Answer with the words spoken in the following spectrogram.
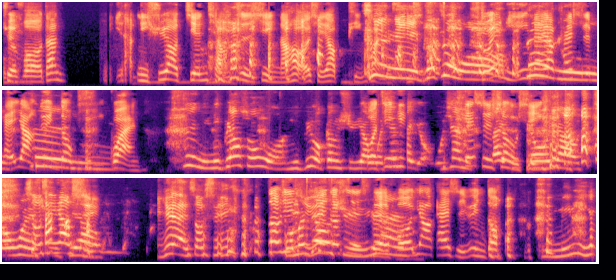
雪佛，但你需要坚强自信，然后而且要平衡。是你，不是我。所以你应该要开始培养运动习惯。是你，你不要说我，你比我更需要。我今天有，我现在天是 寿星，都要都会寿星要许愿，寿星，寿星许愿就是雪佛要开始运动。你明明要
